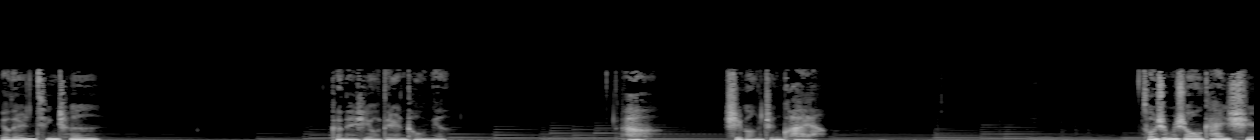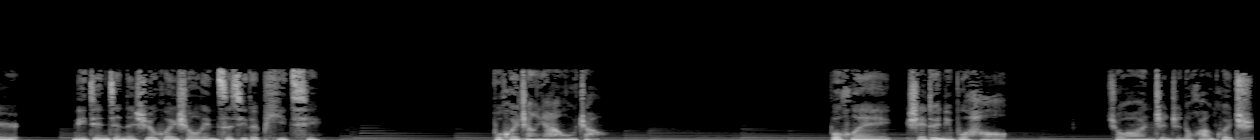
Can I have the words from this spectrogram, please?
有的人青春，可能是有的人童年。啊，时光真快呀！从什么时候开始，你渐渐的学会收敛自己的脾气，不会张牙舞爪，不会谁对你不好，就完完整整的还回去。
